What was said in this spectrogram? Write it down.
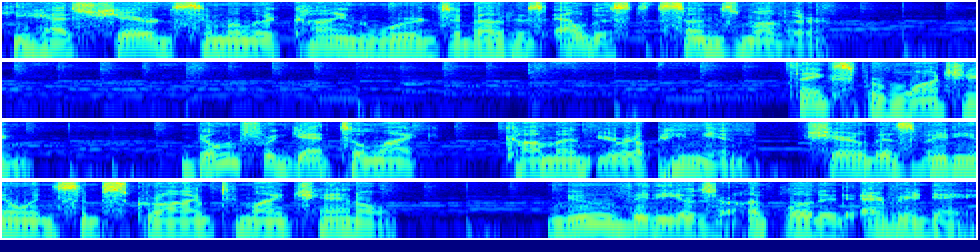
He has shared similar kind words about his eldest son's mother. Thanks for watching. Don't forget to like, comment your opinion, share this video and subscribe to my channel. New videos are uploaded every day.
